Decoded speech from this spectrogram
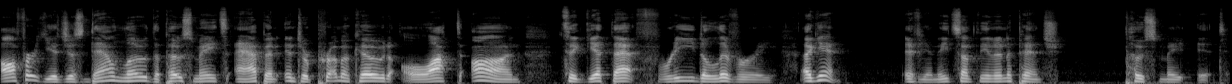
offer, you just download the Postmates app and enter promo code LOCKED ON to get that free delivery. Again, if you need something in a pinch, Postmate it.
